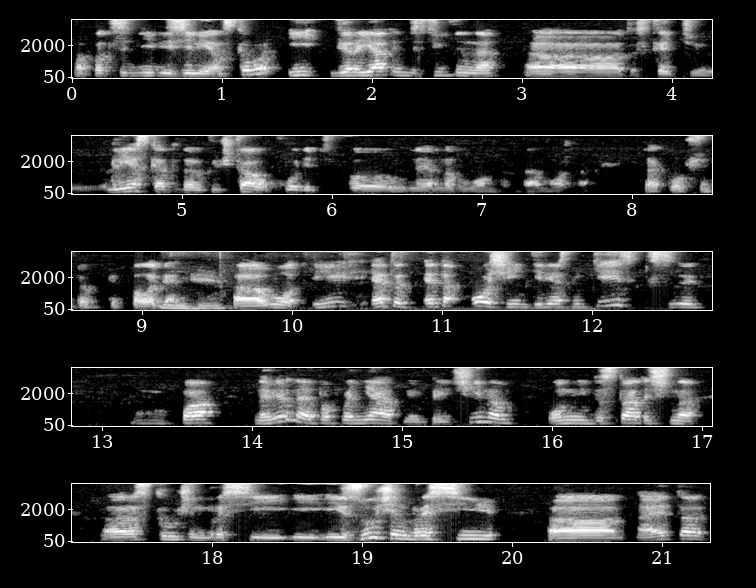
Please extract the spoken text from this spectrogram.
подсадили Зеленского, и, вероятно, действительно, э, так сказать, леска от этого крючка уходит, в, наверное, в Лондон, да, можно так, в общем-то, предполагать. Mm-hmm. А, вот, и это, это очень интересный кейс, по, наверное, по понятным причинам, он недостаточно раскручен в России и, и изучен в России, А, а это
